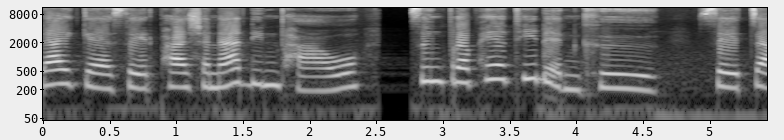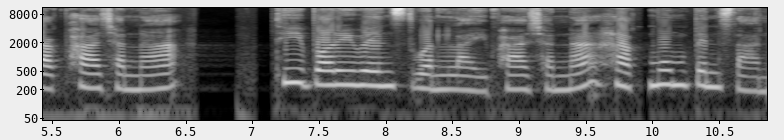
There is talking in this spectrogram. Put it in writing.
ได้แก่เศษภาชนะดินเผา ซึ่งประเภทที่เด่นคือ เศษจากภาชนะ ที่บริเวณส่วนไหล่ภาชนะหักมุมเป็นสัน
